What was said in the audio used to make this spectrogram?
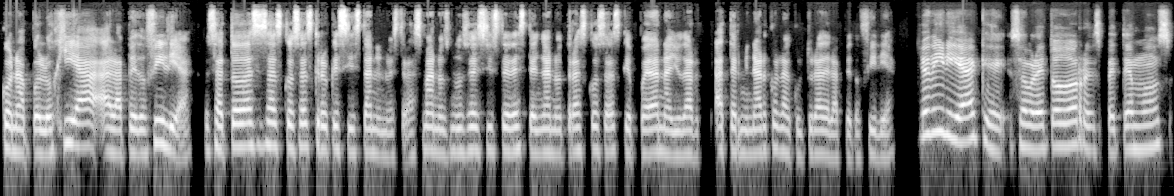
con apología a la pedofilia. O sea, todas esas cosas creo que sí están en nuestras manos. No sé si ustedes tengan otras cosas que puedan ayudar ayudar a terminar con la cultura de la pedofilia? Yo diría que sobre todo respetemos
